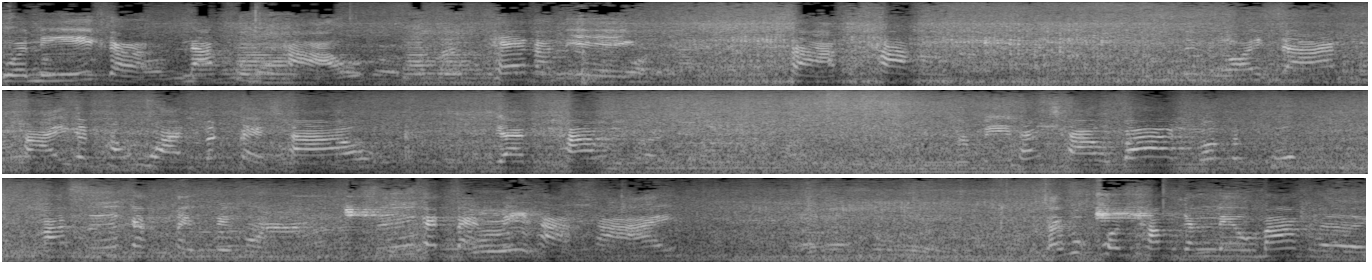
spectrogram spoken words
ตัวนี้กับน้ำขุ่นขาว แค่นั้นเองสามคำหนึ่งร้อยจานขายกันทั้งวันตั้งแต่เช้า ยันค่ำจะมีทั้งชาวบ้านรถบรรทุกมาซื้อกันเต็มไปหมด ซื้อกันแบบไม่ขาดสาย แล้วทุกคนทำกันเร็วมากเลย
